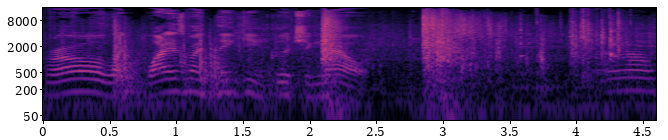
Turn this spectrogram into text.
Bro, like, why is my thinking glitching out? I don't know.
